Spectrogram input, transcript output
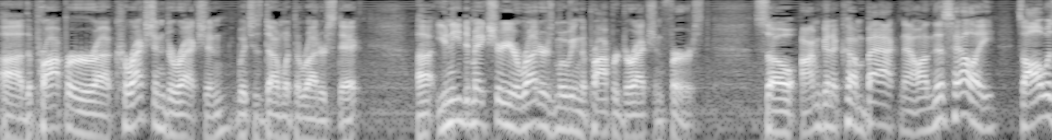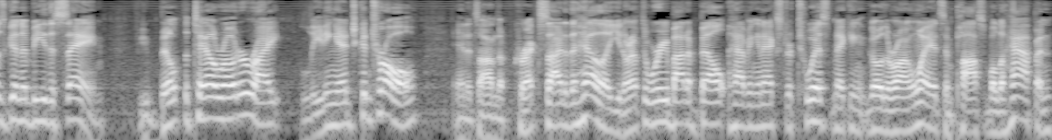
uh, the proper uh, correction direction, which is done with the rudder stick, uh, you need to make sure your rudder is moving the proper direction first. So I'm going to come back. Now on this heli, it's always going to be the same. If you built the tail rotor right, leading edge control, and it's on the correct side of the heli, you don't have to worry about a belt having an extra twist making it go the wrong way. It's impossible to happen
